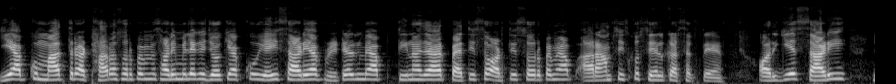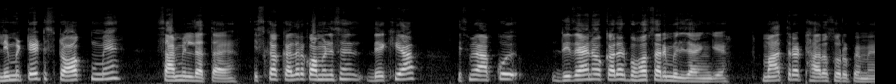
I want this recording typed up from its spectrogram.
ये आपको मात्र अठारह सौ रुपये में साड़ी मिलेगी जो कि आपको यही साड़ी आप रिटेल में आप तीन हज़ार पैंतीस सौ अड़तीस सौ रुपये में आप आराम से इसको सेल कर सकते हैं और ये साड़ी लिमिटेड स्टॉक में शामिल रहता है इसका कलर कॉम्बिनेशन देखिए आप इसमें आपको डिज़ाइन और कलर बहुत सारे मिल जाएंगे मात्र अठारह सौ रुपये में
